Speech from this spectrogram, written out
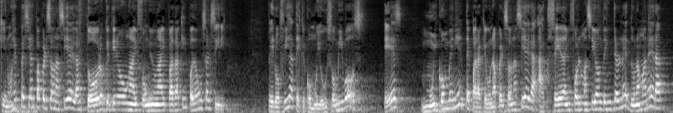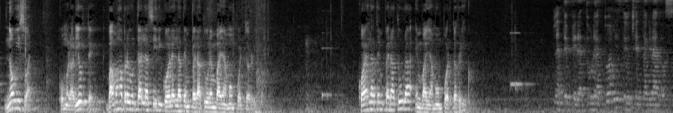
que no es especial para personas ciegas. Todos los que tienen un iPhone y un iPad aquí pueden usar Siri. Pero fíjate que como yo uso mi voz, es muy conveniente para que una persona ciega acceda a información de Internet de una manera no visual como lo haría usted. Vamos a preguntarle a Siri cuál es la temperatura en Bayamón, Puerto Rico. ¿Cuál es la temperatura en Bayamón, Puerto Rico? La temperatura actual es de 80 grados.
